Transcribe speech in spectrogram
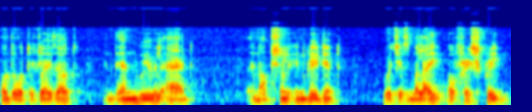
of the water dries out and then we will add an optional ingredient which is malai or fresh cream.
